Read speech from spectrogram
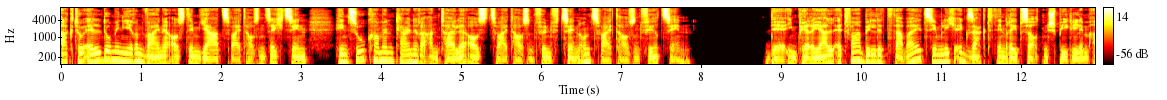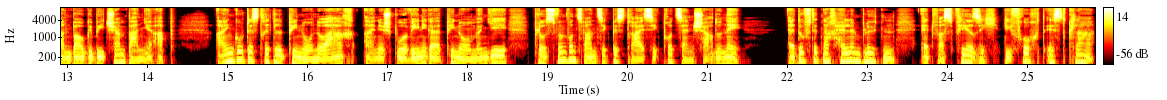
Aktuell dominieren Weine aus dem Jahr 2016, hinzu kommen kleinere Anteile aus 2015 und 2014. Der Imperial etwa bildet dabei ziemlich exakt den Rebsortenspiegel im Anbaugebiet Champagne ab. Ein gutes Drittel Pinot Noir, eine Spur weniger Pinot Meunier plus 25 bis 30 Prozent Chardonnay. Er duftet nach hellen Blüten, etwas Pfirsich, die Frucht ist klar,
